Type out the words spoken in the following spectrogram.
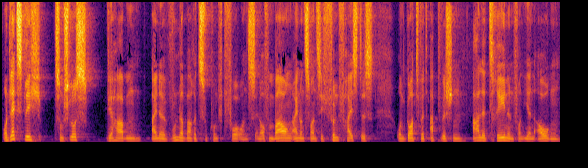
Und letztlich zum Schluss, wir haben eine wunderbare Zukunft vor uns. In Offenbarung 21.5 heißt es, und Gott wird abwischen alle Tränen von ihren Augen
